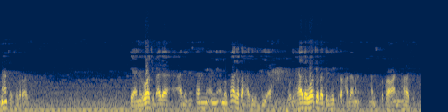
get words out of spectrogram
ما تعتبر عذر. يعني الواجب على على الإنسان أن أن يفارق هذه البيئة. ولهذا وجبت الهجرة على من استطاع أن يهاجر.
